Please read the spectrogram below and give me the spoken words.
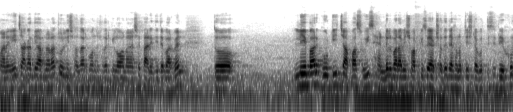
মানে এই চাকা দিয়ে আপনারা চল্লিশ হাজার, পঞ্চাশ হাজার কিলো অনায়াসে পাড়ি দিতে পারবেন। তো লেবার, গুটি, চাপা, সুইচ, হ্যান্ডেল বার আমি সব কিছু একসাথে দেখানোর চেষ্টা করতেছি। দেখুন,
